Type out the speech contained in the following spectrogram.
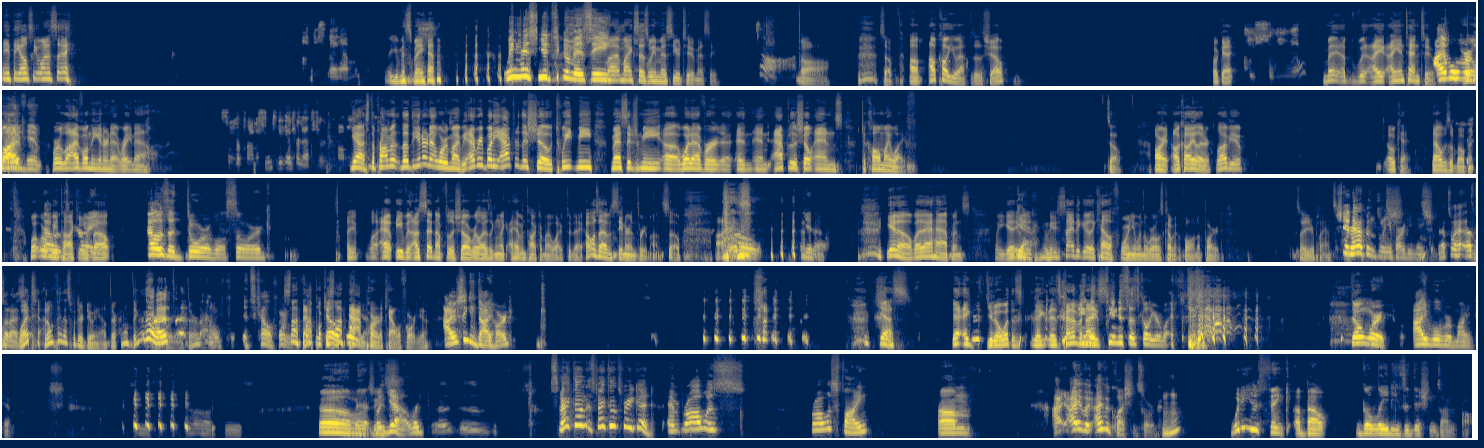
Anything else you want to say? Miss Mayhem. You miss Mayhem? We miss you too, Missy. Mike says we miss you too, Missy. Aw. Aw. So, um, I'll call you after the show. Okay. Are you sure you will? May, uh, w- I, I intend to. I will We're remind live. him. We're live on the internet right now. So you're promising to the internet to call me? Yes, the promise. The, the internet will remind me. Everybody after this show, tweet me, message me, uh, whatever, uh, and and after the show ends, to call my wife. So, all right, I'll call you later. Love you. Okay, that was a moment. What were That we was talking great. about? That was adorable, Sorg. I, well, I, even I was setting up for the show, realizing like I haven't talked to my wife today. I also haven't seen her in three months, so uh, you know. you know, but that happens when you get Yeah. when you decide to go to California when the world's coming falling apart. So your plans. Shit happens when you party naked. That's what. That's what I. What? Said. I don't think that's what they're doing out there. I don't think that's No, what they're that's. out there. It's California. It's not that part. It's not that part of California. I've seen Die Hard. Yes. Yeah. You know what? This, like, it's kind of a Tina, nice. Tina says, "Call your wife." Don't worry, I will remind him. oh, jeez. Oh, Oh, man, but yeah, like uh, SmackDown. SmackDown's pretty good, and Raw was Raw was fine. Um, I, I have a I have a question, Sorg. hmm What do you think about the ladies' editions on Raw?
